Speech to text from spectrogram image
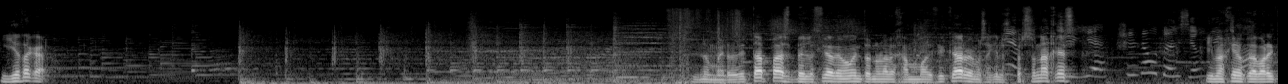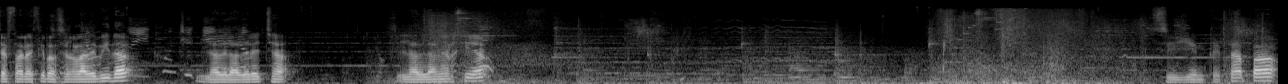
Y atacar. Número de etapas, velocidad de momento no la dejamos modificar, vemos aquí los personajes. Imagino que la barrita esta de la izquierda será la de vida, la de la derecha la de la energía. Siguiente etapa.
